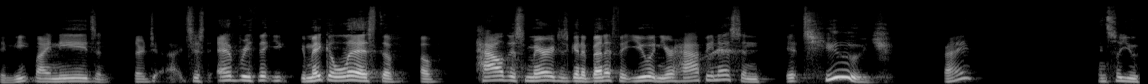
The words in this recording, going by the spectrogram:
they meet my needs and they're just everything. You, you make a list of, of how this marriage is going to benefit you and your happiness, and it's huge, right? And so you,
